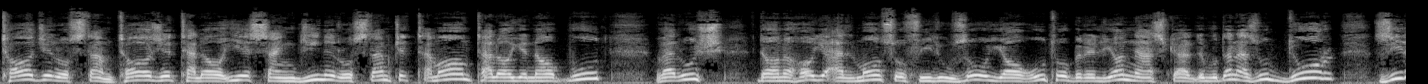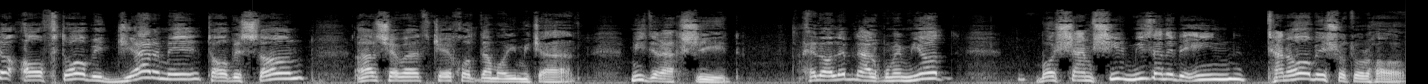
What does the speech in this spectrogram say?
تاج رستم تاج طلایی سنگین رستم که تمام طلای ناب بود و روش دانه های الماس و فیروزه و یاقوت و بریلیان نصب کرده بودن از اون دور زیر آفتاب گرم تابستان عرض شود که خودنمایی می‌کرد میدرخشید. هلال ابن القومه میاد با شمشیر می‌زنه به این تناب شطورها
